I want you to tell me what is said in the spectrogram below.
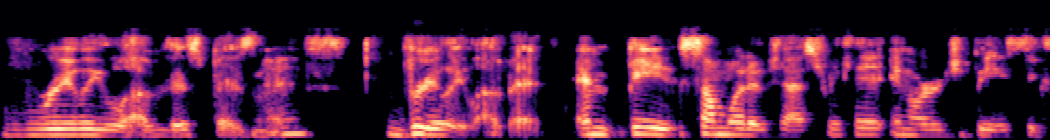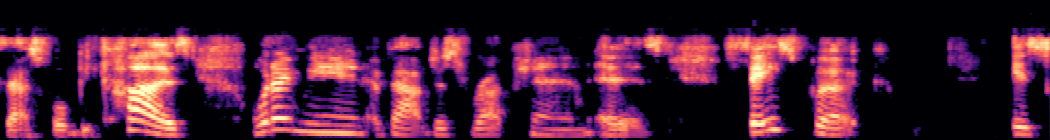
really love this business really love it and be somewhat obsessed with it in order to be successful. Because what I mean about disruption is Facebook is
